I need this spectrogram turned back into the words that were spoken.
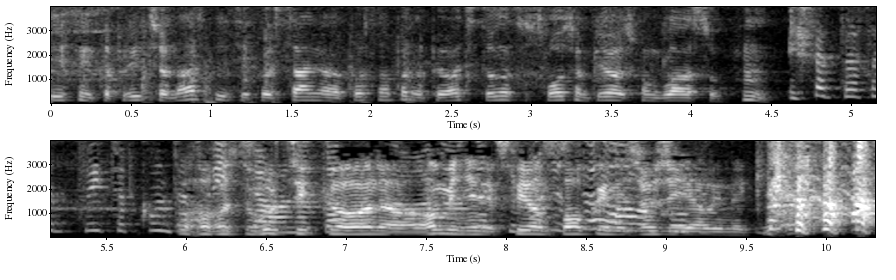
Istinita priča o nasljednici koja je sanjala da postane oporna pjevačica unatoč lošem pjevačkom glasu. Hm. I šta to sad pričat kontra Ovo priča? zvuči ono, kao ono, ono, omiljeni znači, film ovo žuži kupiti.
